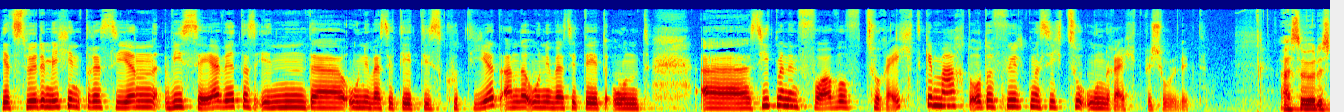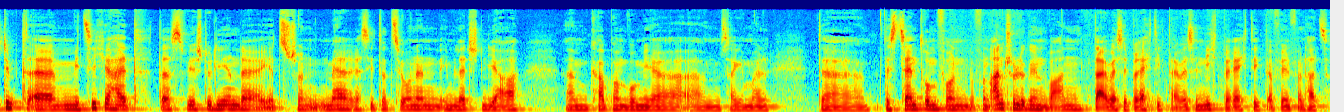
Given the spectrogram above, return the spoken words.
Jetzt würde mich interessieren, wie sehr wird das in der Universität diskutiert, an der Universität? Steht. Und äh, sieht man den Vorwurf zu Recht gemacht oder fühlt man sich zu Unrecht beschuldigt? Also das stimmt äh, mit Sicherheit, dass wir Studierende jetzt schon mehrere Situationen im letzten Jahr ähm, gehabt haben, wo wir, ähm, sage ich mal, der, das Zentrum von, von Anschuldigungen waren, teilweise berechtigt, teilweise nicht berechtigt. Auf jeden Fall hat es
